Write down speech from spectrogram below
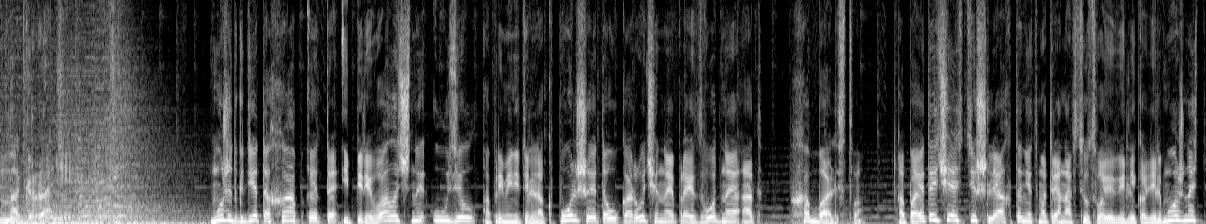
На грани. Может, где-то хаб – это и перевалочный узел, а применительно к Польше – это укороченное производное от хабальства. А по этой части шляхта, несмотря на всю свою великовельможность,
